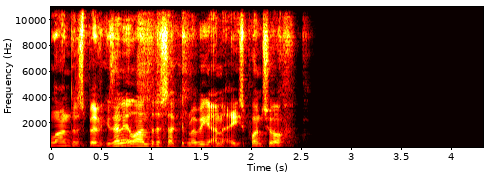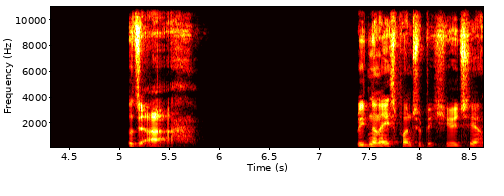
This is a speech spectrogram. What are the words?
Landorus. But if he goes into Landorus, I could maybe get an ice punch off. So uh, reading an ice punch would be huge here.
